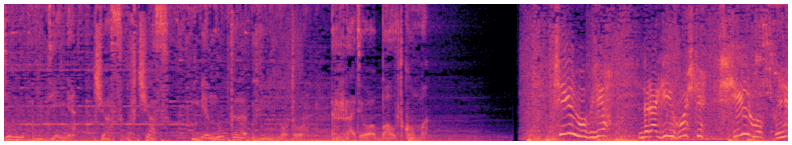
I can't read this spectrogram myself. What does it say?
День в день, час в час, минута в минуту. Радио Болтком. Сильвупле, дорогие гости, сильвупле.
